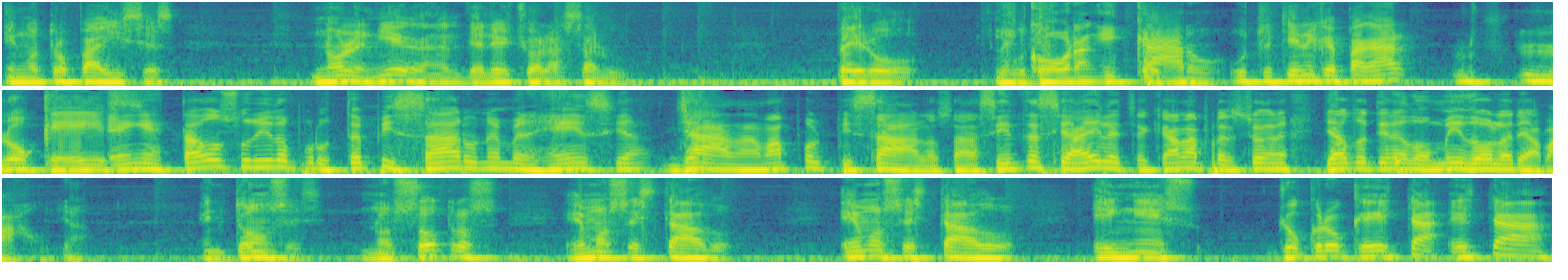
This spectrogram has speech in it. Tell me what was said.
en otros países no le niegan el derecho a la salud. Pero le cobran y caro. Usted tiene que pagar lo que es. En Estados Unidos, por usted pisar una emergencia, ya, nada más por pisar, o sea, siéntese ahí, le chequean la presión, ya usted tiene dos mil dólares abajo, ya. Entonces, nosotros hemos estado, hemos estado en eso. Yo creo que esta, estas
